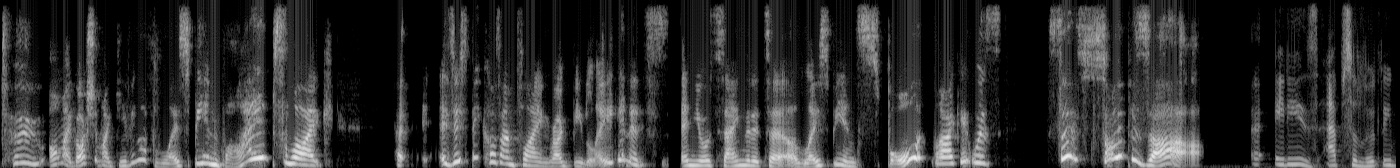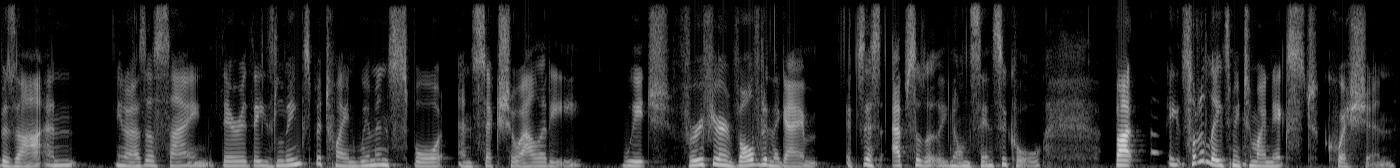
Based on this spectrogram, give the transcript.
two, oh my gosh, am I giving off lesbian vibes? Like, is this because I'm playing rugby league and it's and you're saying that it's a, a lesbian sport? Like it was so so bizarre. Uh, it is absolutely bizarre, and you know, as I was saying, there are these links between women's sport and sexuality, which, for if you're involved in the game, it's just absolutely nonsensical. But it sort of leads me to my next question.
